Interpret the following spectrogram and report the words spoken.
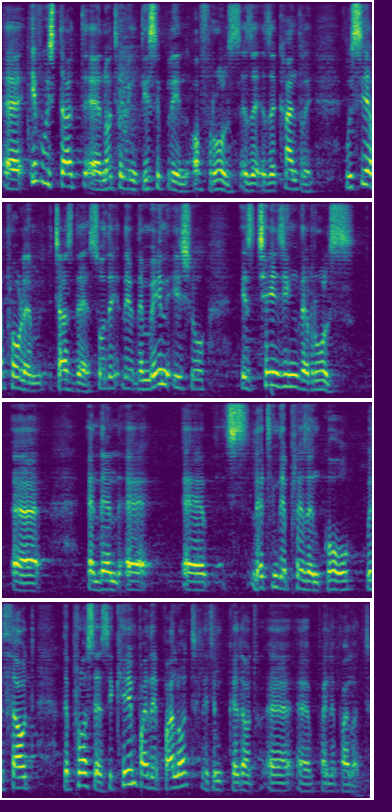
Uh, if we start uh, not having discipline of rules as a, as a country, we see a problem just there. So the, the, the main issue is changing the rules uh, and then uh, uh, letting the president go without the process. He came by the ballot, let him get out by the ballot.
